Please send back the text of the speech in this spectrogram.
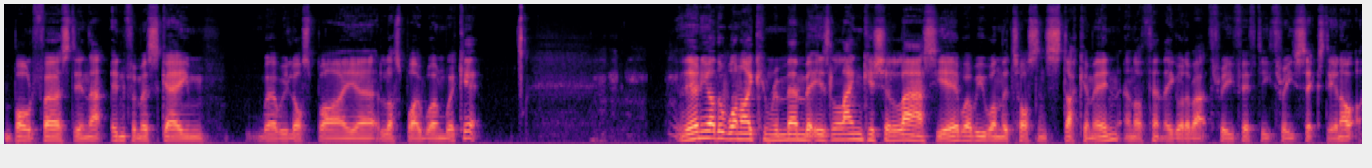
bowled first in that infamous game where we lost by uh, lost by one wicket. The only other one I can remember is Lancashire last year, where we won the toss and stuck them in, and I think they got about 350, 360. And I,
